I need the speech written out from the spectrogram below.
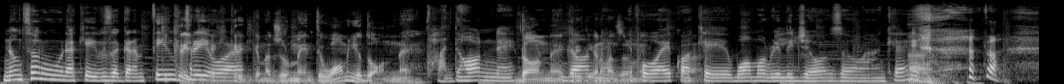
non sono una che usa gran filtri. Chi critica, o... chi critica maggiormente, uomini o donne? Ah, donne. Donne, donne criticano maggiormente. E poi qualche ah. uomo religioso anche. Ah.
